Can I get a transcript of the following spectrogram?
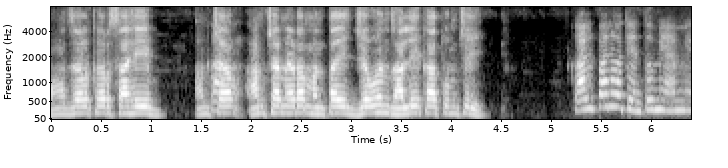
माजळकर साहेब आमच्या आमच्या मॅडम म्हणताय जेवण झाले का तुमचे? काल पण होते ना तुम्ही आम्ही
